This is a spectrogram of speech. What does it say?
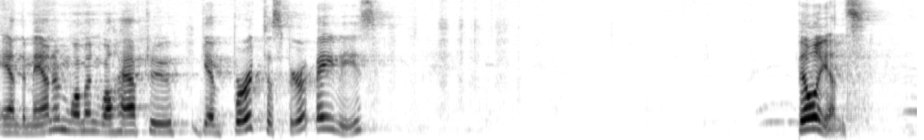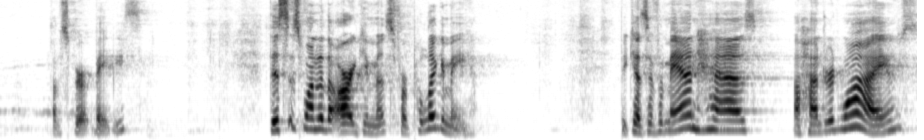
and the man and woman will have to give birth to spirit babies. Billions of spirit babies. This is one of the arguments for polygamy. Because if a man has a hundred wives,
